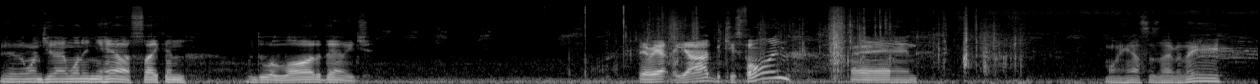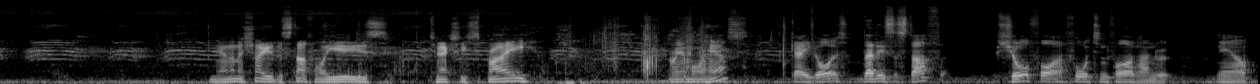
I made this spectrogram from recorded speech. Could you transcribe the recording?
They're the ones you don't want in your house. They can do a lot of damage. They're out in the yard, which is fine. And my house is over there. Now I'm going to show you the stuff I use to actually spray around my house. Okay guys, that is the stuff. Surefire Fortune 500. Now,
